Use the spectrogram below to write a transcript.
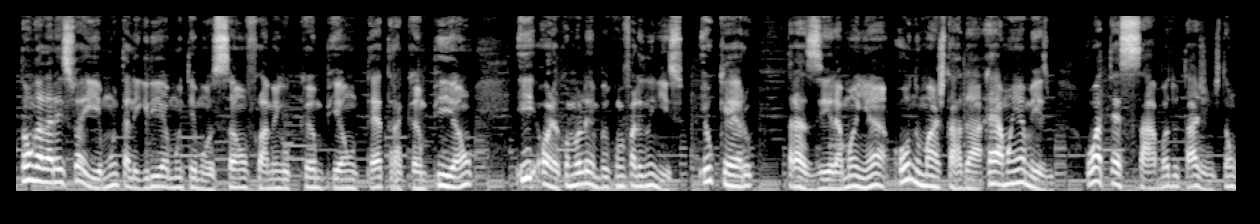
Então, galera, é isso aí. Muita alegria, muita emoção. Flamengo campeão, tetracampeão. E olha, como eu lembro, como eu falei no início, eu quero trazer amanhã, ou no mais tardar, é amanhã mesmo, ou até sábado, tá, gente? Então,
